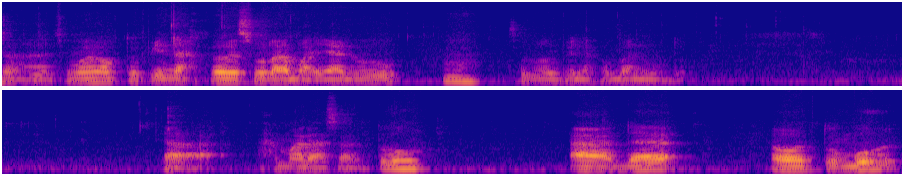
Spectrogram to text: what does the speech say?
nah cuma waktu pindah ke Surabaya dulu Hmm. sebelum pindah ke Bandung tuh Ahmad Hasan tuh ada oh, tumbuh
